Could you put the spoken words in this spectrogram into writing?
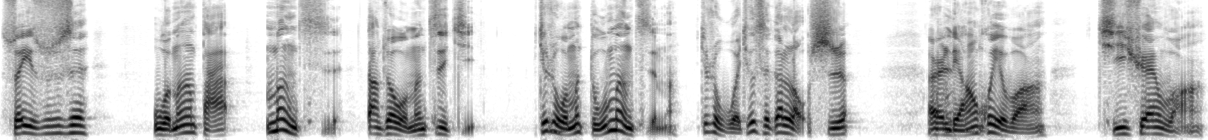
所以说是我们把孟子当做我们自己，就是我们读孟子嘛，就是我就是个老师，而梁惠王、齐宣王、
